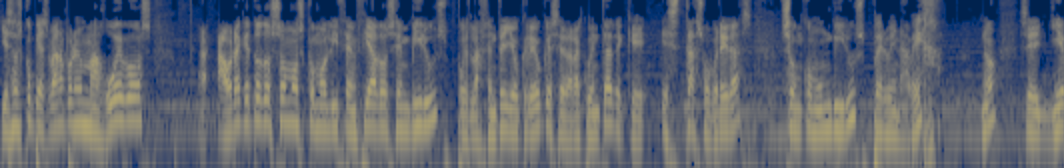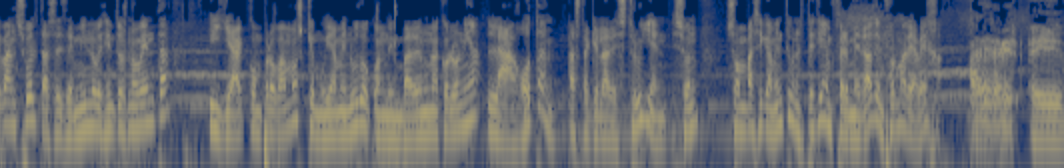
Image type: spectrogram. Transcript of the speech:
y esas copias van a poner más huevos. Ahora que todos somos como licenciados en virus, pues la gente yo creo que se dará cuenta de que estas obreras son como un virus, pero en abeja. ¿No? Se llevan sueltas desde 1990 y ya comprobamos que muy a menudo cuando invaden una colonia la agotan hasta que la destruyen. Son, son básicamente una especie de enfermedad en forma de abeja. A ver, a ver, eh,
